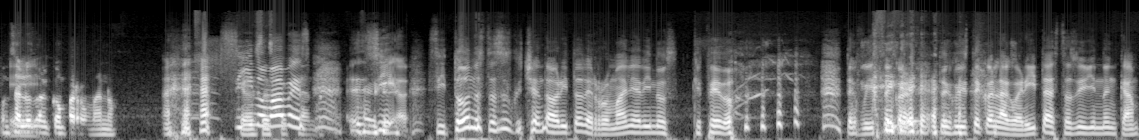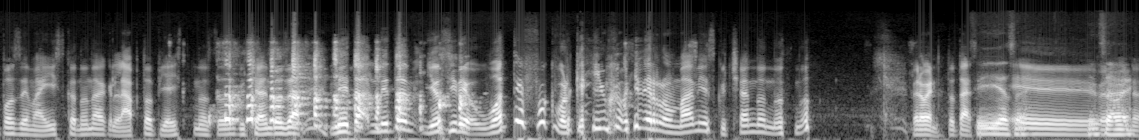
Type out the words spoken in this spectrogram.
Un saludo al compa romano. sí, no mames. Si, si tú nos estás escuchando ahorita de Romania, dinos, ¿qué pedo? te fuiste con, te fuiste con la güerita, estás viviendo en campos de maíz con una laptop y ahí nos estás escuchando. O sea, neta, neta, yo sí de, what the fuck, ¿por qué hay un güey de Romania escuchándonos, no? Pero bueno, total. Sí, ya sé. Eh, pero bueno,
